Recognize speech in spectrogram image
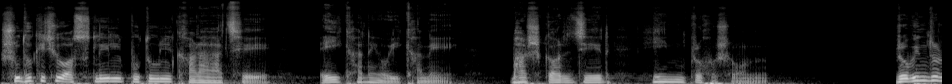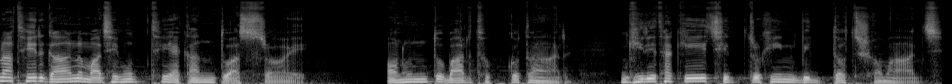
শুধু কিছু অশ্লীল পুতুল খাড়া আছে, এইখানে ওইখানে। ভাস্কর্যের হীন প্রহসন। রবীন্দ্রনাথের গান মাঝে মধ্যে একান্ত আশ্রয়। অনন্ত বার্ধক্য তাঁর, ঘিরে থাকে ছিদ্রহীন বিদ্যৎ সমাজ।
